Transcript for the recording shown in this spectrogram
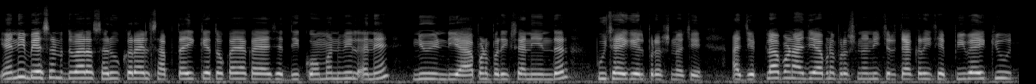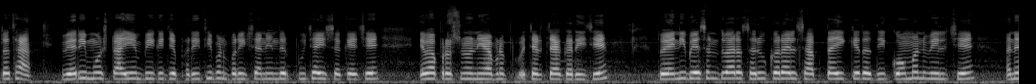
એની બેસણ દ્વારા શરૂ કરાયેલ સાપ્તાહિકે તો કયા કયા છે? ધી કોમનવેલ અને ન્યૂ ઇન્ડિયા. આ પણ પરીક્ષાની અંદર પૂછાઈ ગયેલ પ્રશ્ન છે. આ જેટલા પણ આજે આપણે પ્રશ્નની ચર્ચા કરી છે પીવાય ક્યુ તથા વેરી મોસ્ટ આઈએમપી કે જે ફરીથી પણ પરીક્ષાની અંદર પૂછાઈ શકે છે, એવા પ્રશ્નોની આપણે ચર્ચા કરી છે. તો એની બેસન દ્વારા શરૂ કરાયેલ સાપ્તાહિક કે તો ધી કોમનવેલ છે અને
